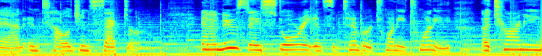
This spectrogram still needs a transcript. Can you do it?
and intelligence sector. In a Newsday story in September 2020, attorney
